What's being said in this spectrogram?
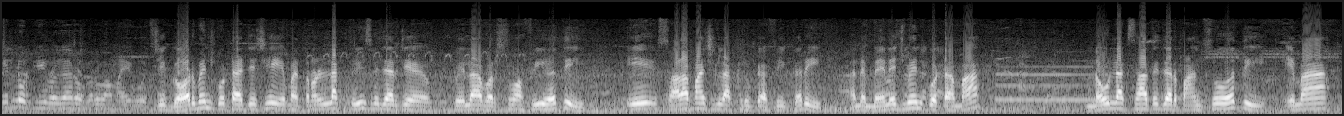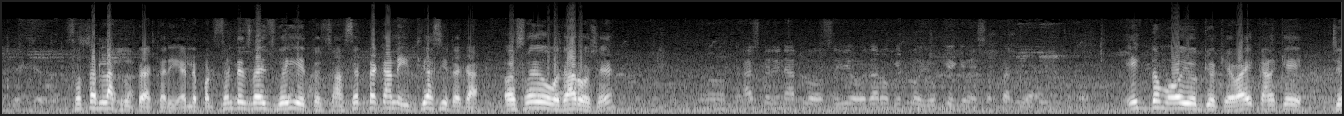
કેટલો ફી વધારો કરવામાં આવ્યો છે? જે ગવર્મેન્ટ કોટા જે છે એમાં ત્રણ લાખ ત્રીસ હજાર જે પહેલાં વર્ષમાં ફી હતી એ સાડા પાંચ લાખ રૂપિયા ફી કરી અને મેનેજમેન્ટ કોટામાં નવ લાખ સાત હજાર પાંચસો હતી એમાં સત્તર લાખ રૂપિયા કરી. એટલે પર્સન્ટેજ વાઇઝ જોઈએ તો છાસઠ ટકા ને ઇઠ્યાસી ટકા અસહ્યો વધારો છે. ખાસ કરીને આટલો અસહ્ય વધારો કેટલો યોગ્ય કહેવાય સરકાર દ્વારા? એકદમ અયોગ્ય કહેવાય કારણ કે જે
